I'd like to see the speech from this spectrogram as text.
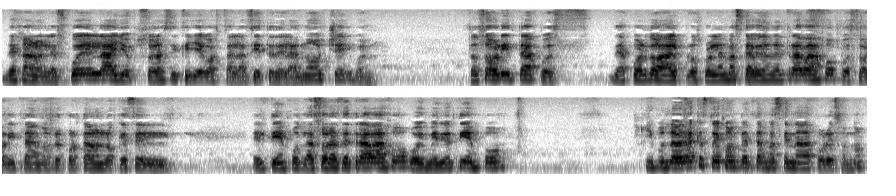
Déjalo en la escuela, yo pues ahora sí que llego hasta las 7 de la noche y bueno. Entonces ahorita pues de acuerdo a los problemas que ha habido en el trabajo, pues ahorita nos recortaron lo que es el, el tiempo, las horas de trabajo, voy medio tiempo. Y pues la verdad que estoy contenta más que nada por eso, ¿no?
